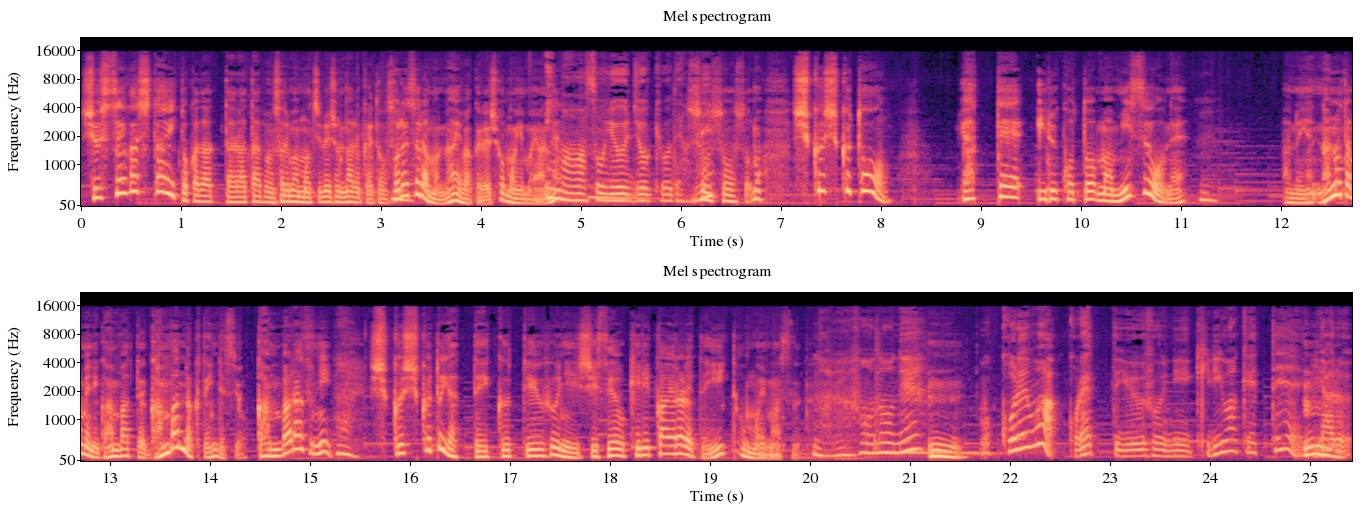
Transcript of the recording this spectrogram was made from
出世がしたいとかだったら多分それもモチベーションになるけどそれすらもないわけでしょ、うん、もう今やね。今はそういう状況だよね。そうそうそう。もう粛々とやっていることまあミスをね、うん、あの何のために頑張って頑張んなくていいんですよ。頑張らずに粛々とやっていくっていうふうに姿勢を切り替えられていいと思います。なるほどね、うん、これはこれっていうふうに切り分けてやる、うん、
